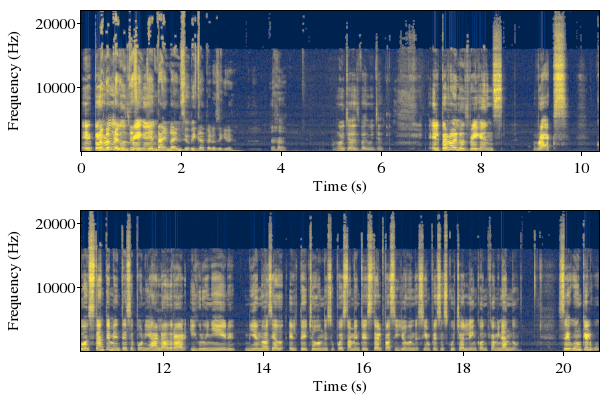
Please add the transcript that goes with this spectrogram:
el perro No me de los preguntes en qué timeline se ubica, pero sí que. Ajá. Mucho después, mucho después. El perro de los Reagans, Rex, constantemente se ponía a ladrar y gruñir, viendo hacia el techo donde supuestamente está el pasillo donde siempre se escucha Lincoln caminando. Según que,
